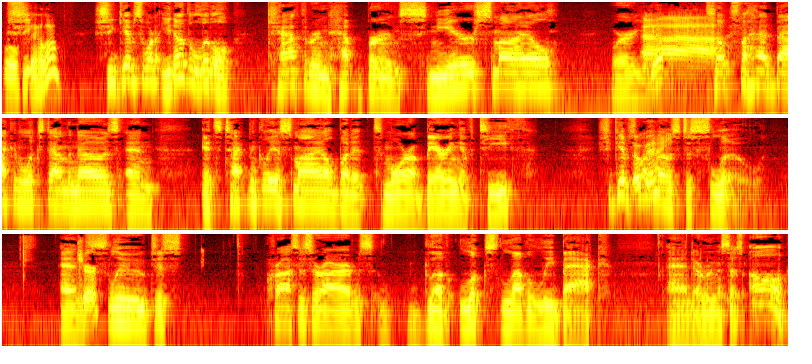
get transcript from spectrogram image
we'll She- say hello. she gives one. You know the little Katharine Hepburn sneer smile, where you Ah. tilts the head back and looks down the nose, and it's technically a smile, but it's more a baring of teeth. She gives one of those to Slew, and Sure. Slew just crosses her arms, lev- looks levelly back, and Aruna says, "Oh."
